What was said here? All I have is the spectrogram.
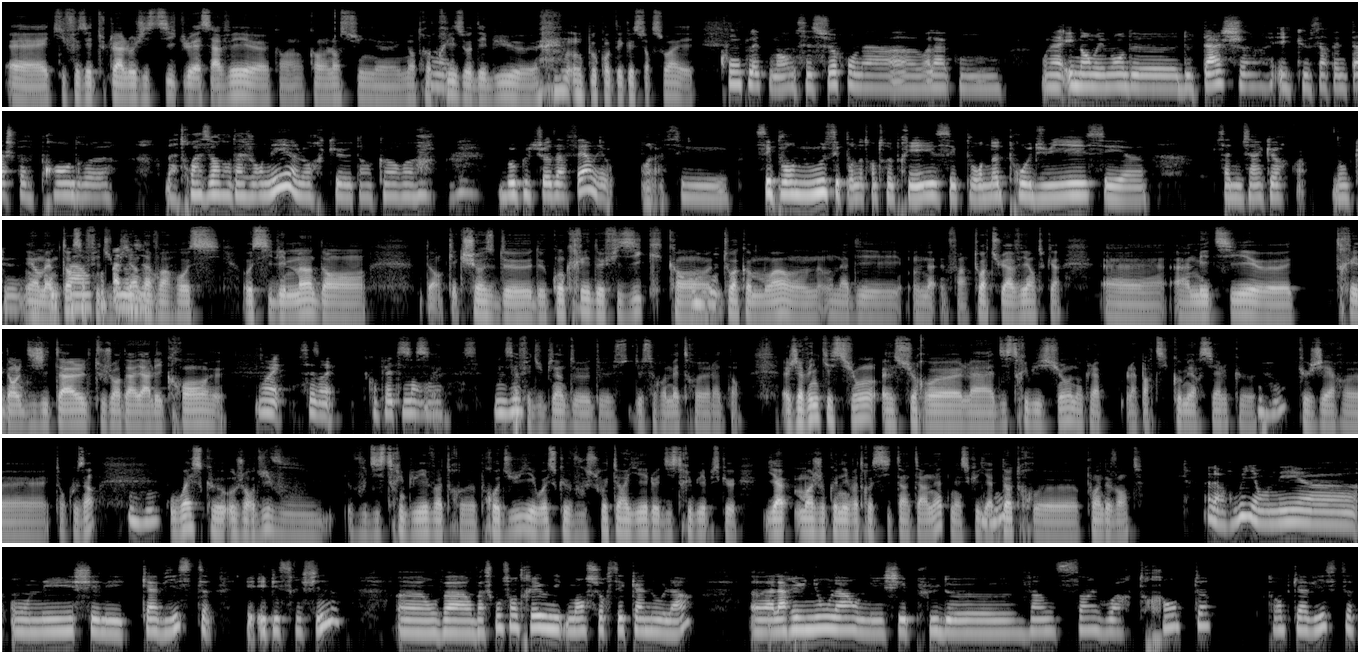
euh, qui faisait toute la logistique, le SAV. euh, quand, quand on lance une, une entreprise, au début, euh, on peut compter que sur soi. Et Complètement. C'est sûr qu'on a, voilà, qu'on on a énormément de, de tâches et que certaines tâches peuvent prendre euh, bah, trois heures dans ta journée alors que tu as encore beaucoup de choses à faire. Mais bon, voilà, c'est c'est pour nous, c'est pour notre entreprise, c'est pour notre produit, c'est euh, ça nous tient à cœur quoi. Donc euh, Et en même temps, pas- ça fait du bien d'avoir aussi, aussi les mains dans, dans quelque chose de, de concret, de physique. Quand Mhm. toi comme moi, on, on a des, on a, enfin toi tu avais en tout cas euh, un métier très dans le digital, toujours derrière l'écran. Ouais, c'est vrai, complètement. ça, ouais. ça Mhm. fait du bien de, de, de se remettre euh, là-dedans. Euh, J'avais une question euh, sur euh, la distribution, donc la, la partie commerciale que, Mhm. que gère ton cousin. Mhm. Où est-ce qu'aujourd'hui vous, vous distribuez votre produit et où est-ce que vous souhaiteriez le distribuer? Parce que il y a, moi, je connais votre site internet, mais est-ce qu'il y a d'autres points de vente? Alors oui, on est, on est chez les cavistes et épiceries fines. Euh, on va, on va se concentrer uniquement sur ces canaux-là. Euh, à la Réunion, là, on est chez plus de 25 voire 30, 30 cavistes.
